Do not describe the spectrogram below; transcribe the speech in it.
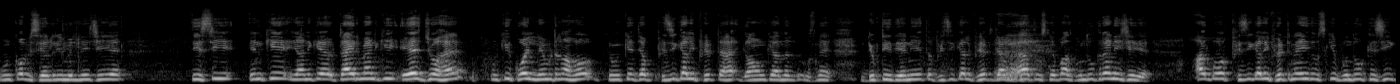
उनको भी सैलरी मिलनी चाहिए। तीसरी, इनकी, यानी कि रिटायरमेंट की एज जो है, उनकी कोई लिमिट ना हो, क्योंकि जब फिजिकली फिट है, गाँव के अंदर उसने ड्यूटी देनी है तो फिजिकली फिट जब है तो उसके पास बंदूक रहनी चाहिए। अगर वो फिजिकली फिट नहीं तो उसकी बंदूक किसी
